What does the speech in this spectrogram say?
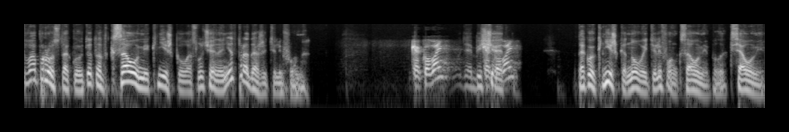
Вопрос такой. Вот этот Xiaomi книжка у вас случайно нет продажи телефона? Какого? Обещает. Какого? Такой книжка, новый телефон Xiaomi, Xiaomi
